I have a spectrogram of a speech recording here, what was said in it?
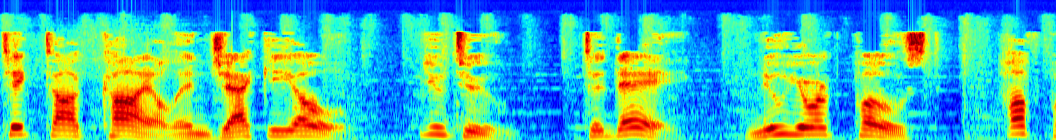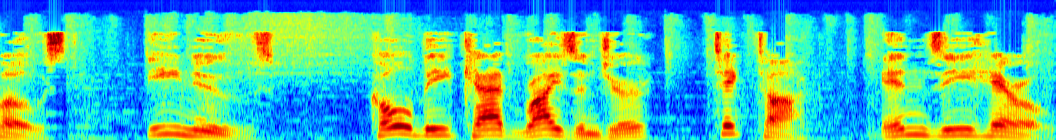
TikTok Kyle and Jackie O. YouTube. Today. New York Post, HuffPost, E! News. Colby Cat Reisinger, TikTok, NZ Herald.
